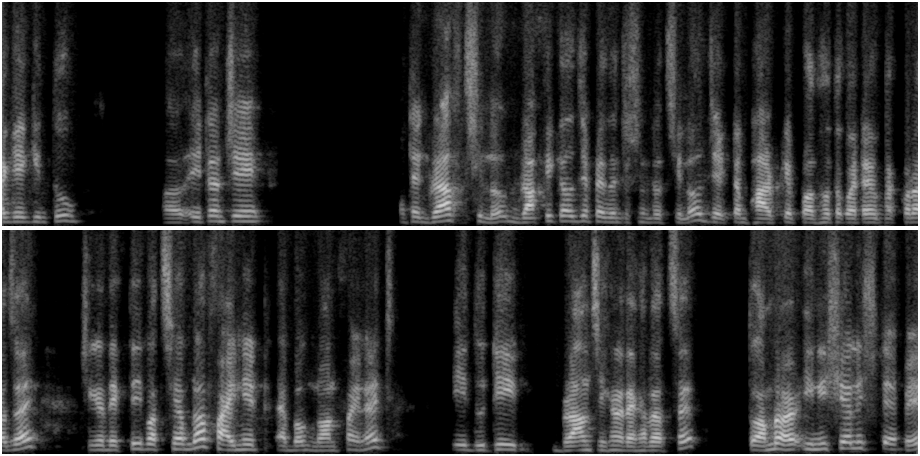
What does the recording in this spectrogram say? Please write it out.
আগে কিন্তু এটার যে একটা গ্রাফ ছিল গ্রাফিক্যাল যে প্রেজেন্টেশনটা ছিল, যে একটা ভার্বকে প্রধানত কয়টা ভাগ করা যায় সেখানে দেখতেই পাচ্ছি আমরা ফাইনাইট এবং নন ফাইনাইট এই দুটি ব্রাঞ্চ এখানে দেখা যাচ্ছে। তো আমরা ইনিশিয়ালি স্টেপে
